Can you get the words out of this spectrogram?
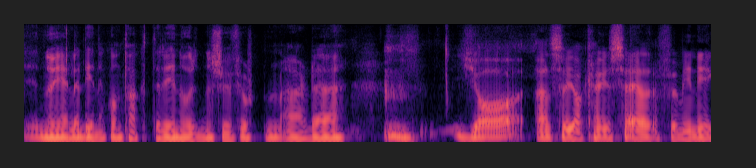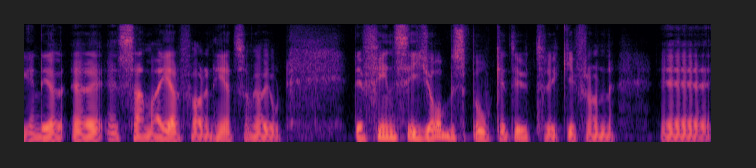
när det gäller dina kontakter i Norden 714? Är det... Ja, alltså jag kan ju säga för min egen del eh, samma erfarenhet som jag har gjort. Det finns i Jobs bok ett uttryck ifrån eh,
